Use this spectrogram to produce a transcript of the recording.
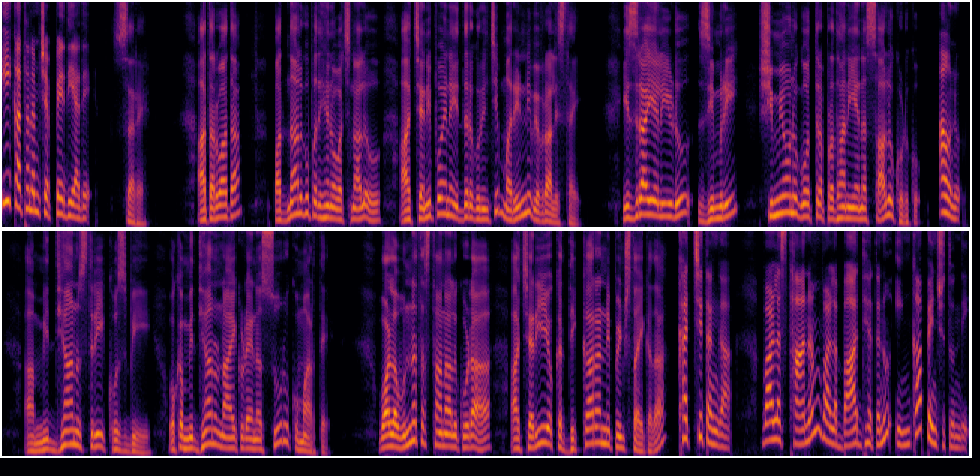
ఈ కథనం చెప్పేది అదే. సరే. ఆ తర్వాత పద్నాలుగు పదిహేను వచనాలు ఆ చనిపోయిన ఇద్దరు గురించి మరిన్ని వివరాలిస్తాయి. ఇజ్రాయేలీయుడు జిమ్రీ షిమ్యోను గోత్ర ప్రధాని అయిన సాలు కొడుకు. అవును. ఆ మిథ్యాను స్త్రీ కొస్బీ ఒక మిథ్యాను నాయకుడైన సూరు కుమార్తె. వాళ్ళ ఉన్నత స్థానాలు కూడా ఆ చర్య యొక్క ధిక్కారాన్ని పెంచుతాయి కదా? ఖచ్చితంగా. వాళ్ళ స్థానం వాళ్ళ బాధ్యతను ఇంకా పెంచుతుంది.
